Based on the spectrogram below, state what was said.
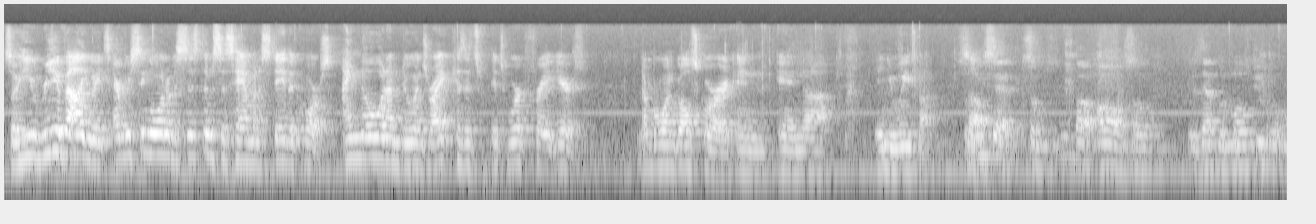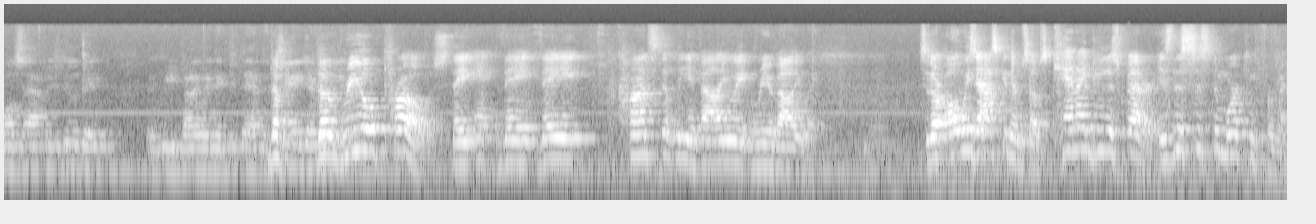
So he reevaluates every single one of his systems, says, hey, I'm going to stay the course. I know what I'm doing is right because it's, it's worked for eight years. Number one goal scorer in, in, uh, in UEFA. So you said, so you thought all, so is that what most people, most athletes do? They, they reevaluate, they, they have the, to change everything? the real pros, they, they, they constantly evaluate and reevaluate. So they're always asking themselves, can I do this better? Is this system working for me?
